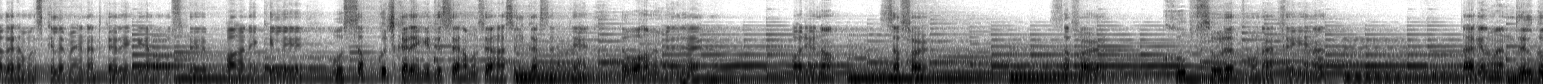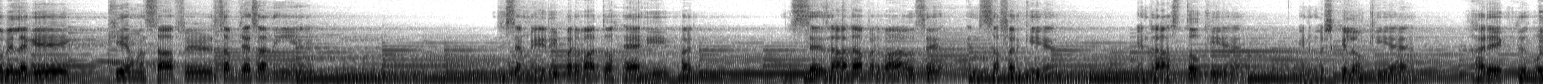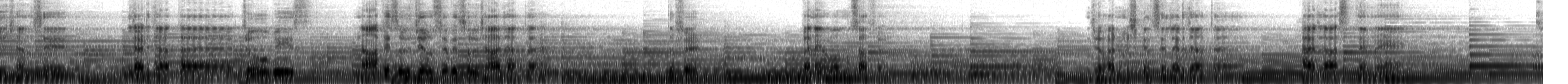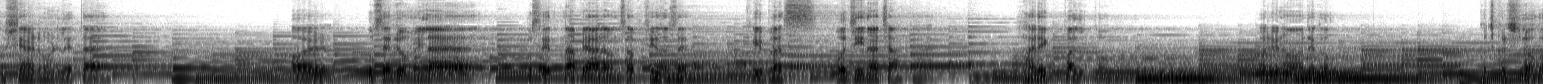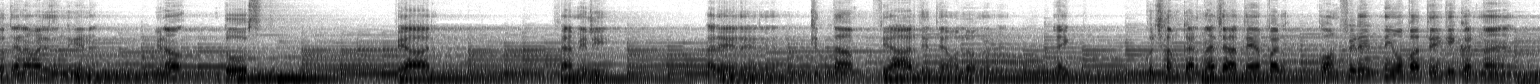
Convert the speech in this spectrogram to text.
अगर हम उसके लिए मेहनत करेंगे, हम उसके पाने के लिए वो सब कुछ करेंगे जिससे हम उसे हासिल कर सकते हैं तो वो हमें मिल जाएगा। और यू नो सफ़र। सफ़र खूबसूरत होना चाहिए ना। ताकि मंजिल को भी लगे कि ये मुसाफिर सब जैसा नहीं है। जिसे मेरी परवाह तो है ही, पर उससे ज़्यादा परवाह उसे इन सफ़र की है, इन रास्तों की है, इन मुश्किलों की है। हर एक उलझन से लड़ जाता है, जो भी ना भी सुलझे, उसे भी सुलझा जाता है। तो फिर बने वो मुसाफिर, जो हर मुश्किल से लड़ जाता है, हर रास्ते में खुशियाँ ढूंढ लेता है, और उसे जो मिला है उसे इतना प्यार है उन सब चीज़ों से कि बस वो जीना चाहता है हर एक पल को। और यू नो देखो कुछ कुछ लोग होते हैं ना हमारी ज़िंदगी में यू नो दोस्त प्यार फैमिली अरे अरे अरे कितना प्यार देते हैं वो लोग हमें। लाइक like, कुछ हम करना चाहते हैं पर कॉन्फिडेंट नहीं हो पाते हैं कि करना है।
